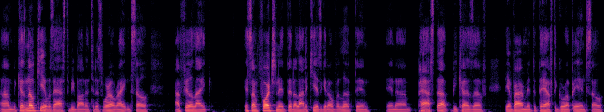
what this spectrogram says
um, because no kid was asked to be brought into this world right and so i feel like it's unfortunate that a lot of kids get overlooked and and um, passed up because of the environment that they have to grow up in. So,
